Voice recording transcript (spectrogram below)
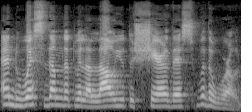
and wisdom that will allow you to share this with the world.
